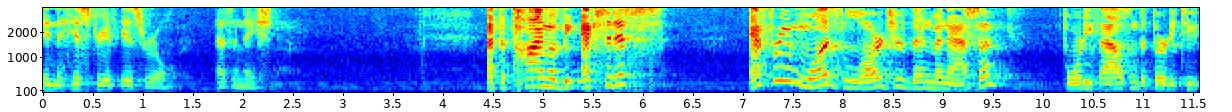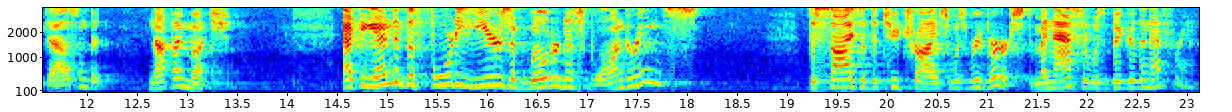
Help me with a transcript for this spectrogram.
in the history of Israel as a nation. At the time of the Exodus, Ephraim was larger than Manasseh, 40,000 to 32,000, but not by much. At the end of the 40 years of wilderness wanderings, the size of the two tribes was reversed. Manasseh was bigger than Ephraim.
